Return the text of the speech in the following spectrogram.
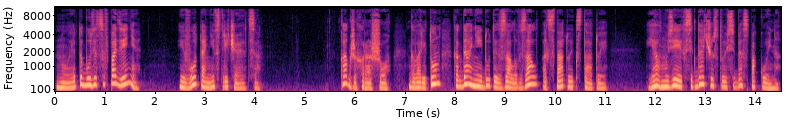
«Ну, это будет совпадение». И вот они встречаются. Как же хорошо, говорит он, когда они идут из зала в зал, от статуи к статуе. Я в музеях всегда чувствую себя спокойно.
